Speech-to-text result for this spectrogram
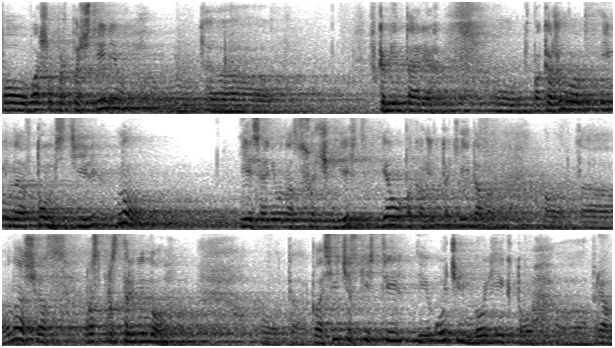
по вашим предпочтениям вот, а, в комментариях вот, покажу вам именно в том стиле. Ну, если они у нас в Сочи есть, я вам покажу такие дома. Вот. А, у нас сейчас распространено классический стиль, и очень многие, кто э, прям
